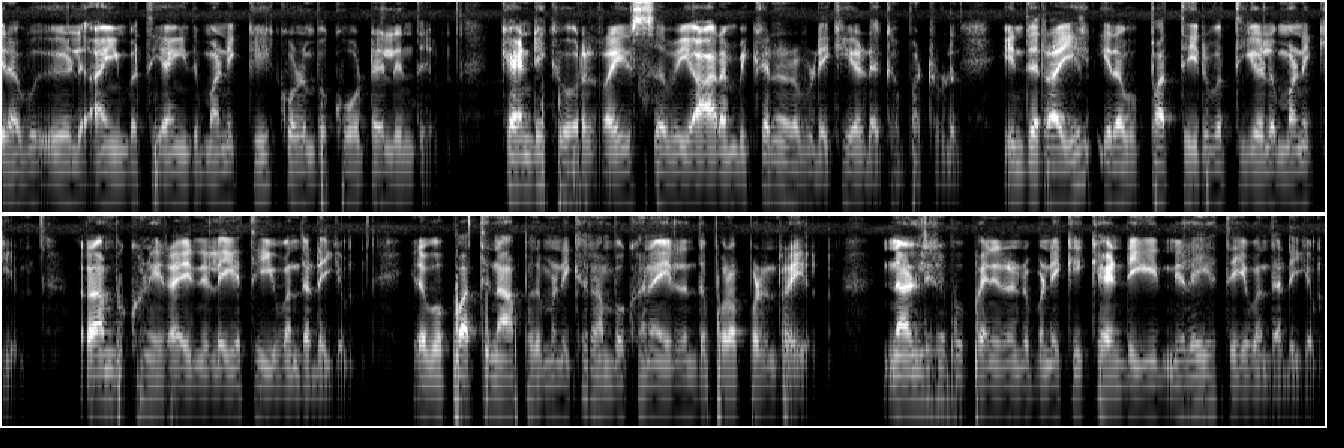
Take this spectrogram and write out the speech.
இரவு ஏழு ஐம்பத்தி ஐந்து மணிக்கு கொழும்பு கோட்டையிலிருந்து கேண்டிகோர ரயில் சேவை ஆரம்பிக்க நடவடிக்கை எடுக்கப்பட்டுள்ளது. இந்த ரயில் இரவு பத்து இருபத்தி ஏழு மணிக்கு ரம்புகொனை ரயில் நிலையத்தை வந்தடையும். இரவு பத்து நாற்பது மணிக்கு ரம்புகொனையிலிருந்து புறப்படும் ரயில் நள்ளிரவு பன்னிரண்டு மணிக்கு கேண்டி நிலையத்தை வந்தடையும்.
